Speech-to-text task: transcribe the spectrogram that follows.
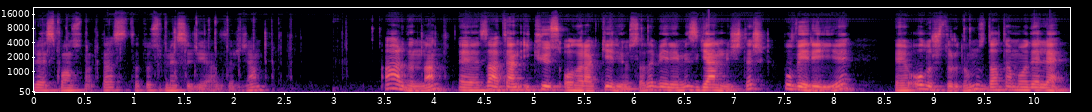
response nokta status message yazdıracağım. Ardından e, zaten 200 olarak geliyorsa da verimiz gelmiştir. Bu veriyi e, oluşturduğumuz data modele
